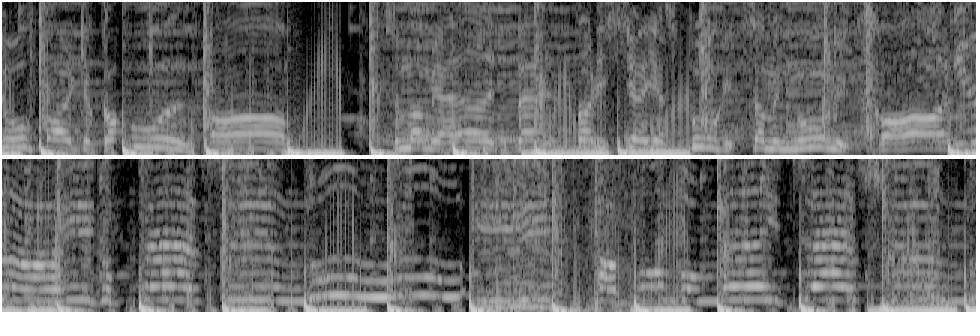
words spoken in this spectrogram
Du er folk jeg går uden om Som om jeg havde et valg For de siger jeg er spooky Som en mumie trold Gider ikke at passe nu. I Har bomber med i tasken nu.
